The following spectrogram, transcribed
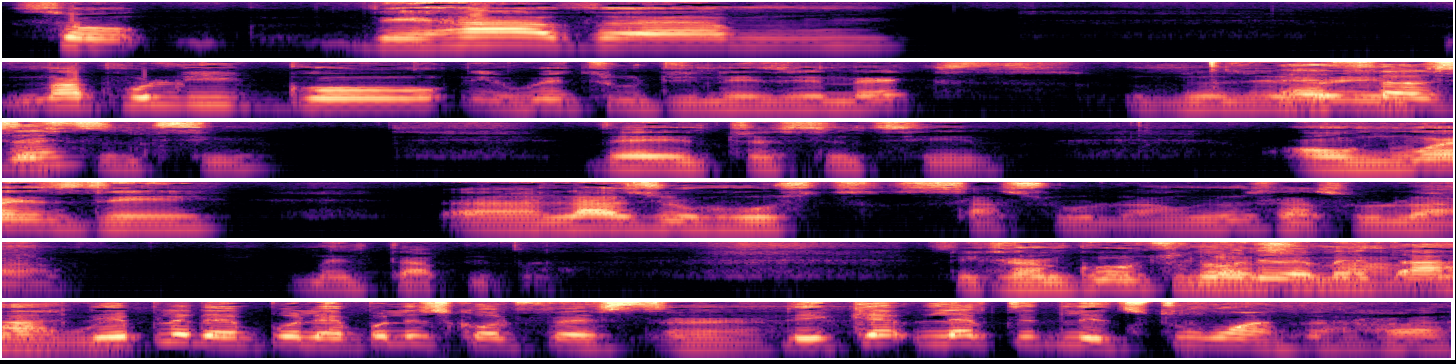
So they have um, Napoli go away to Udinese next. Udinese, Yeah, very Thursday. interesting team. Very interesting team. On Wednesday, uh, Lazio hosts Sassuolo. And we know Sassuolo are mental people. They can go to No, they Lazio and mental. and They played Empoli. Empoli scored first. Yeah. They kept left it late two one. Uh-huh.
